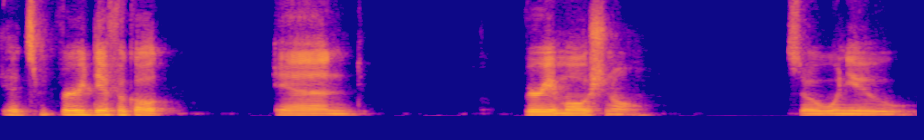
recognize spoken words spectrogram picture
it's very difficult and very emotional. So when you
